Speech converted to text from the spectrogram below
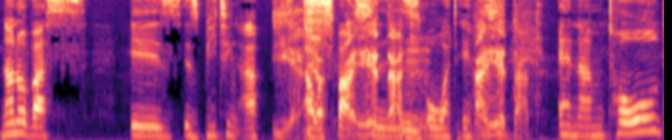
none of us is is beating up Yes, our I spouses heard that. or mm. whatever. I heard that. And I'm told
